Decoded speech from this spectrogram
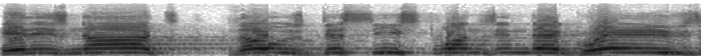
It is not those deceased ones in their graves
